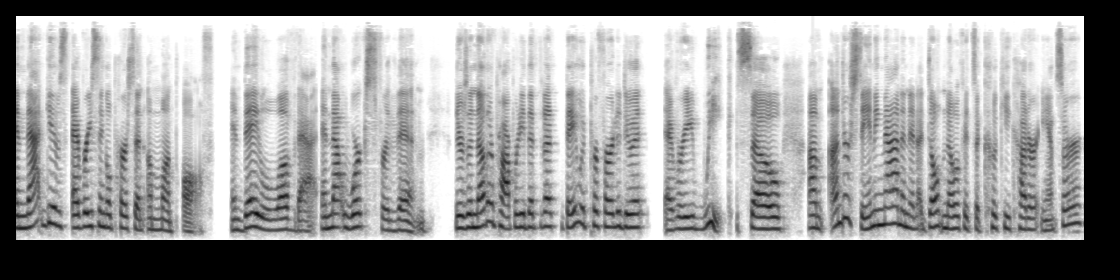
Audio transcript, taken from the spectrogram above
And that gives every single person a month off. And they love that. And that works for them. There's another property that, that they would prefer to do it every week. So um, understanding that, and I don't know if it's a cookie cutter answer.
